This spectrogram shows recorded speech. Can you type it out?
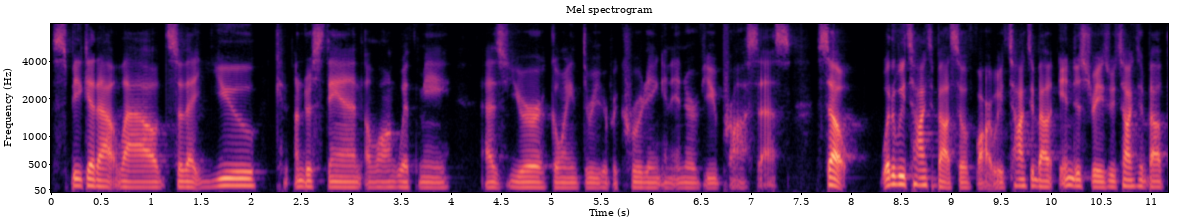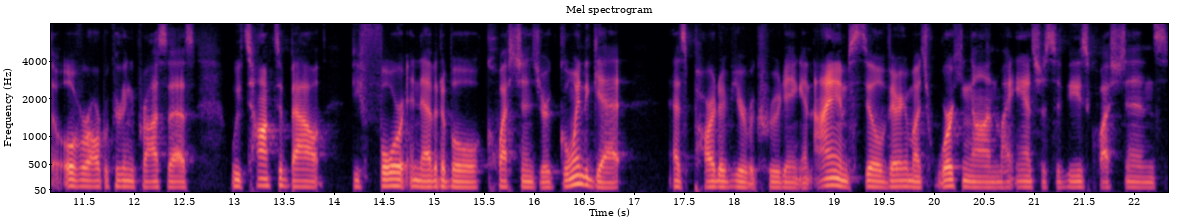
speak it out loud so that you can understand along with me as you're going through your recruiting and interview process. So, what have we talked about so far? We've talked about industries, we've talked about the overall recruiting process, we've talked about the four inevitable questions you're going to get as part of your recruiting. And I am still very much working on my answers to these questions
